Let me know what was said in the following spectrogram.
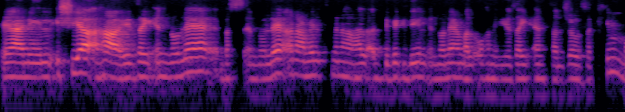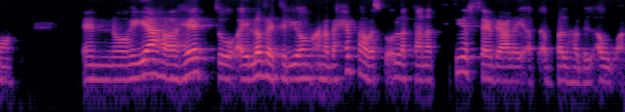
يعني الأشياء هاي زي إنه ليه بس إنه ليه أنا عملت منها هالقد big deal إنه نعمل أغنية زي أنت نجوزك يما إنه إياها hate و I love it اليوم أنا بحبها بس بقول لك كانت كثير صعبة علي أتقبلها بالأول.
